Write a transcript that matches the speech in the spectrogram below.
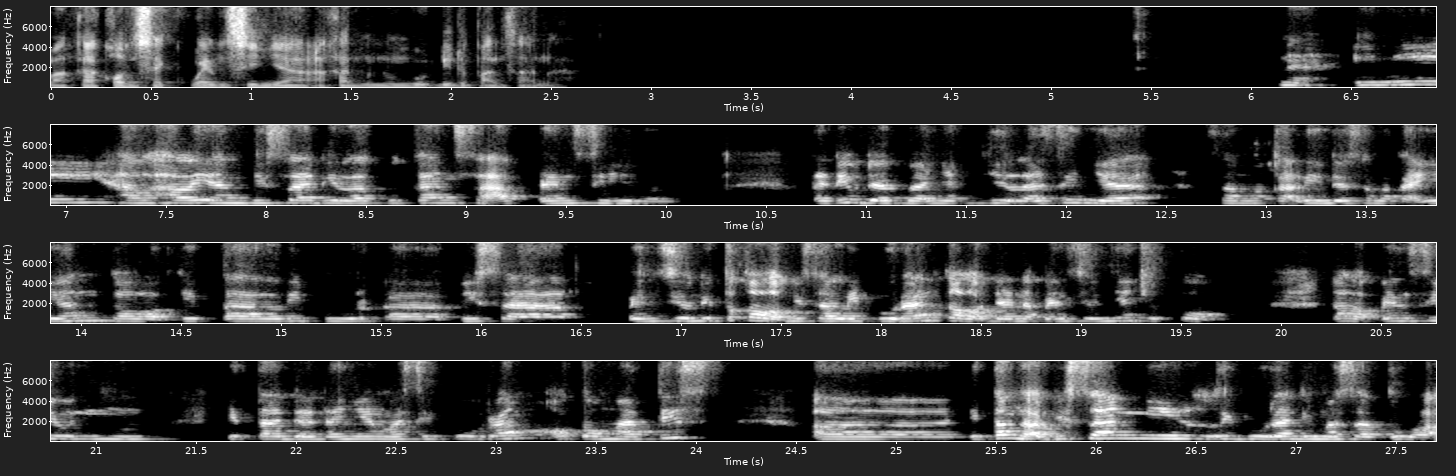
maka konsekuensinya akan menunggu di depan sana. Nah, ini hal-hal yang bisa dilakukan saat pensiun tadi udah banyak jelasin ya sama Kak Linda sama Kak Ian kalau kita libur uh, bisa pensiun itu kalau bisa liburan kalau dana pensiunnya cukup. Kalau pensiun kita dananya masih kurang, otomatis uh, kita nggak bisa nih liburan di masa tua.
